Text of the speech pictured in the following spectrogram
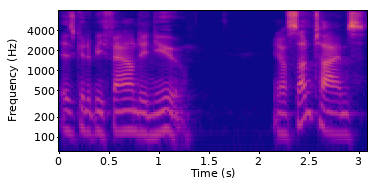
is going to be found in you. You know, sometimes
